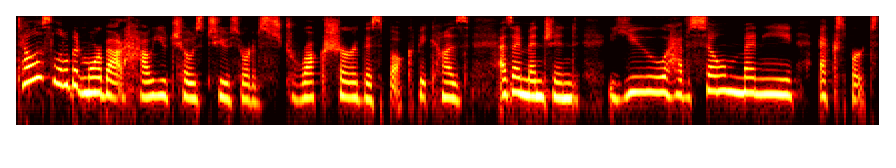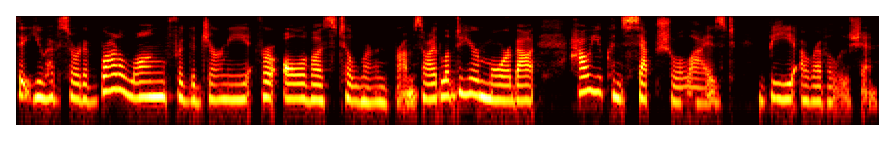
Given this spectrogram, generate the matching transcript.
Tell us a little bit more about how you chose to sort of structure this book, because as I mentioned, you have so many experts that you have sort of brought along for the journey for all of us to learn from. So I'd love to hear more about how you conceptualized Be a Revolution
